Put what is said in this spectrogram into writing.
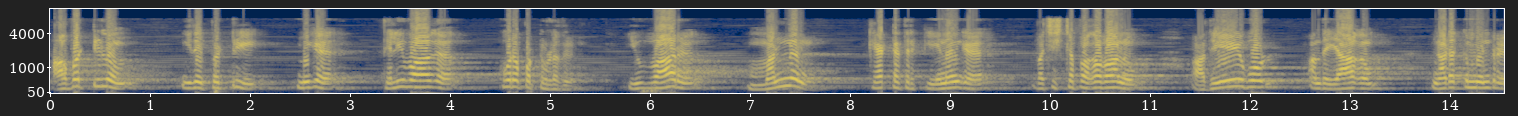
அவற்றிலும் இதை பற்றி மிக தெளிவாக கூறப்பட்டுள்ளது. இவ்வாறு மன்னன் கேட்டதற்கு இணங்க வசிஷ்ட பகவானும் அதேபோல் அந்த யாகம் நடக்கும் என்று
